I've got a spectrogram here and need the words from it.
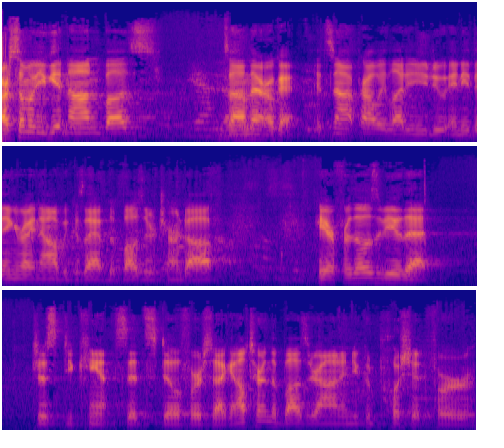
Are some of you getting on Buzz? It's on there? Okay. It's not probably letting you do anything right now because I have the buzzer turned off. Here, for those of you that just you can't sit still for a second, I'll turn the buzzer on and you can push it for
